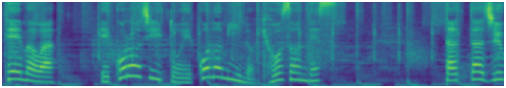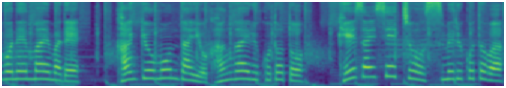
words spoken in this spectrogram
テーマはエコロジーとエコノミーの共存ですたった15年前まで環境問題を考えることと経済成長を進めることは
